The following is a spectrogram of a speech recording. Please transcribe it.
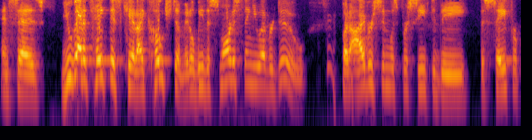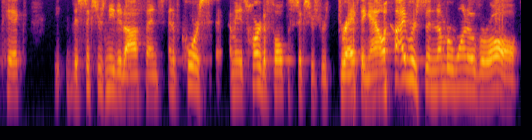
and says, "You got to take this kid. I coached him. It'll be the smartest thing you ever do." But Iverson was perceived to be the safer pick. The Sixers needed offense, and of course, I mean, it's hard to fault the Sixers for drafting Allen Iverson, number one overall,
